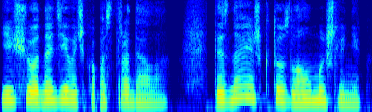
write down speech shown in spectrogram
Еще одна девочка пострадала. Ты знаешь, кто злоумышленник?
